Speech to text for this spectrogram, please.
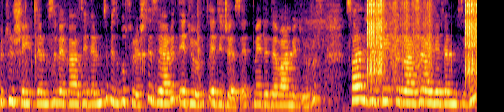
bütün şehitlerimizi ve gazilerimizi biz bu süreçte ziyaret ediyoruz, edeceğiz, etmeye de devam ediyoruz. Sadece şehit ve gazi ailelerimizi değil,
